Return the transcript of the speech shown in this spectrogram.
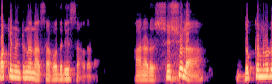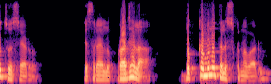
వాక్యం వింటున్న నా సహోదరి సహోదరుడు ఆనాడు శిష్యుల దుఃఖమునుడు చూశాడు. ఇస్రాయల్ ప్రజల దుఃఖములు తెలుసుకున్నవాడు.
